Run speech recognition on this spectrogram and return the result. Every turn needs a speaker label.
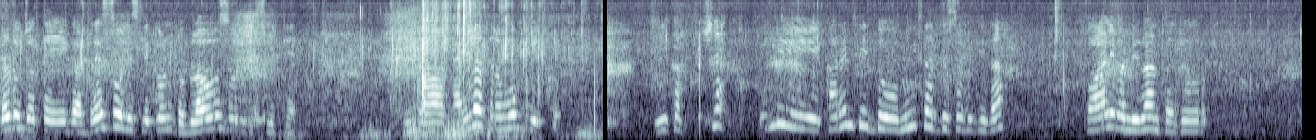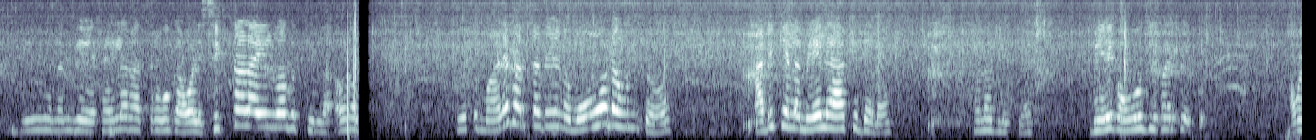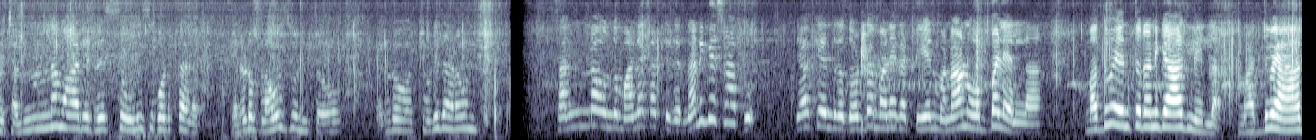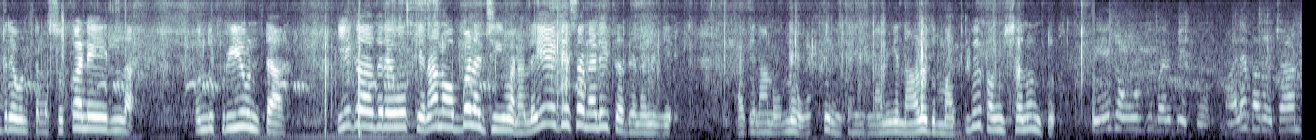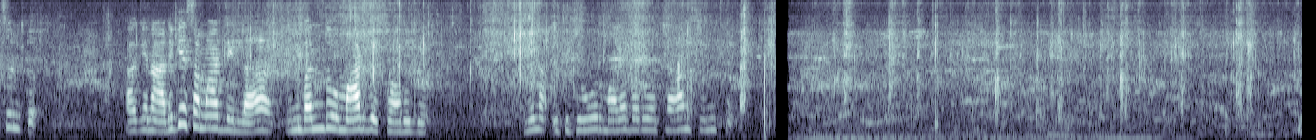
Speaker 1: ಎರಡು ಜೊತೆ ಈಗ ಡ್ರೆಸ್ ಹೊಲಿಸ್ಲಿಕ್ಕೆ ಉಂಟು ಬ್ಲೌಸ್ ಹೊಲಿಸ್ಲಿಕ್ಕೆ. ಈಗ ಟೈಲ್ ಹತ್ರ ಹೋಗ್ಬೇಕು. ಈಗ ಇಲ್ಲಿ ಕರೆಂಟ್ ಇದ್ದು ಮೀಟರ್ದು ಸಹ ಬಿದ್ದಿದ? ಗಾಳಿ ಬಂದಿದ ಅಂತ ಜೋರು. ಈಗ ನನಗೆ ಟೈಲರ್ ಹತ್ರ ಹೋಗಿ ಅವಳು ಸಿಗ್ತಾಳ ಇಲ್ವಾ ಗೊತ್ತಿಲ್ಲ. ಅವಳು ಇವತ್ತು ಮಳೆ ಬರ್ತದೇನೋ, ಮೋಡ ಉಂಟು. ಅದಕ್ಕೆಲ್ಲ ಮೇಲೆ ಹಾಕಿದ್ದೇನೆ ಒಣಗ್ಲಿಕ್ಕೆ ಬೇಗ ಹೋಗಿ ಬರಬೇಕು. ಅವಳು ಚೆಂದ ಮಾಡಿ ಡ್ರೆಸ್ ಉಳಿಸಿ ಕೊಡ್ತಾಳೆ. ಎರಡು ಬ್ಲೌಸ್ ಉಂಟು. ಎರಡು ಚೂಡಿದಾರ ಉಂಟು. ಸಣ್ಣ ಒಂದು ಮನೆ ಕಟ್ಟಿದ್ದಾರೆ. ನನಗೆ ಸಾಕು. ಯಾಕೆಂದ್ರೆ ದೊಡ್ಡ ಮನೆ ಕಟ್ಟಿ ಏನು ನಾನು ಒಬ್ಬಳೆ ಅಲ್ಲ. ಮದುವೆ ಅಂತೂ ನನಗೆ ಆಗಲಿಲ್ಲ. ಮದುವೆ ಆದರೆ ಉಂಟಲ್ಲ, ಸುಖನೇ ಇಲ್ಲ. ಒಂದು ಫ್ರೀ ಉಂಟಾ? ಈಗ ಆದರೆ ಓಕೆ ನಾನು ಒಬ್ಬಳ ಜೀವನ ಅಲ್ಲ. ಹೇಗೆ ಸಹ ನಡೀತದೆ ನನಗೆ? ಹಾಗೆ ನಾನು ಒಮ್ಮೆ ಹೋಗ್ತೇನೆ. ಕೈ, ನನಗೆ ನಾಳದು ಮದುವೆ ಫಂಕ್ಷನ್ ಉಂಟು. ಬೇಗ ಹೋಗಿ ಬರಬೇಕು. ಮಳೆ ಬರೋ ಚಾನ್ಸ್ ಉಂಟು. ಹಾಗೆ ನಾನು ಅಡುಗೆ ಸಹ ಮಾಡಲಿಲ್ಲ. ಇನ್ನು ಬಂದು ಮಾಡಬೇಕು ಅಡುಗೆ. ಏನೋ ಇದು ಜೋರು ಮಳೆ ಬರುವ ಚಾನ್ಸ್ ಉಂಟು.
